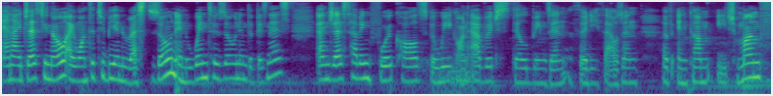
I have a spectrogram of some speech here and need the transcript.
and I just, you know, I wanted to be in rest zone, in winter zone in the business. And just having four calls a week on average still brings in 30,000 of income each month.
